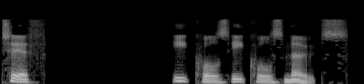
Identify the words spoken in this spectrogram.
TIFF equals equals Notes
